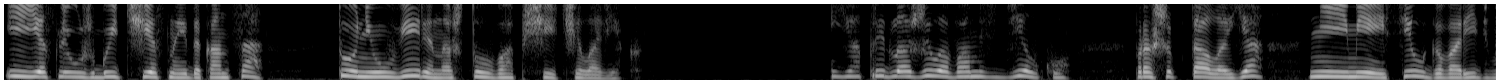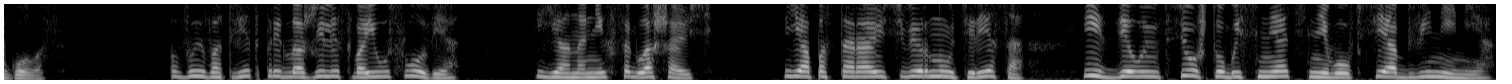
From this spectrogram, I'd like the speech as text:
И если уж быть честной до конца, то не уверена, что вообще человек. «Я предложила вам сделку», — прошептала я, не имея сил говорить в голос. «Вы в ответ предложили свои условия. Я на них соглашаюсь. Я постараюсь вернуть Реса и сделаю все, чтобы снять с него все обвинения.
